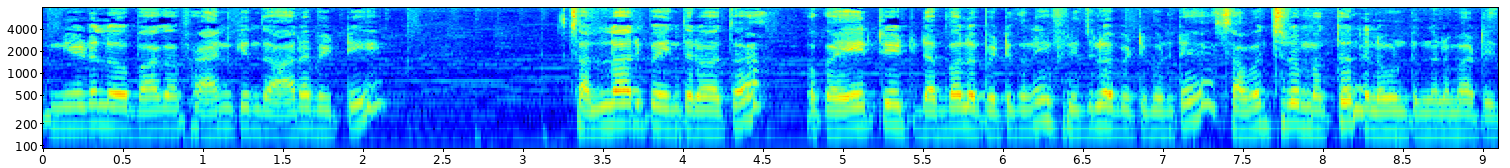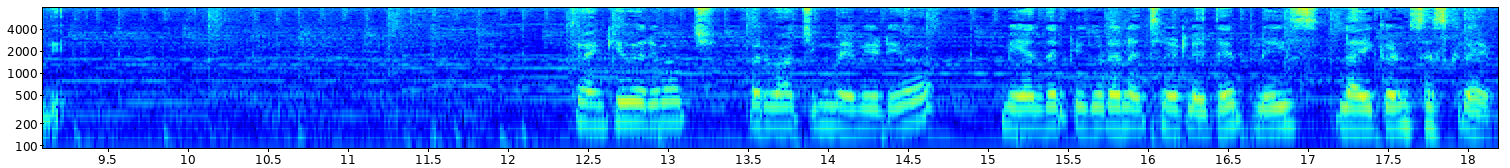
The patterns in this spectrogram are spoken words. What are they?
నీడలో బాగా ఫ్యాన్ కింద ఆరబెట్టి చల్లారిపోయిన తర్వాత ఒక ఎయిర్ టైట్ డబ్బాలో పెట్టుకుని ఫ్రిడ్జ్లో పెట్టుకుంటే సంవత్సరం మొత్తం నిల్వ ఉంటుందన్నమాట ఇది. thank you very much for watching my video మీ అందరికీ కూడా నచ్చినట్లయితే please like and subscribe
